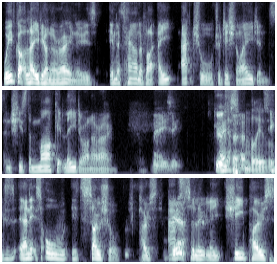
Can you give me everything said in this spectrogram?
We've got a lady on her own who's in a town of like eight actual traditional agents, and she's the market leader on her own. Amazing. Good I mean, for her. Unbelievable. and it's all it's social. She posts absolutely. Yeah. She posts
